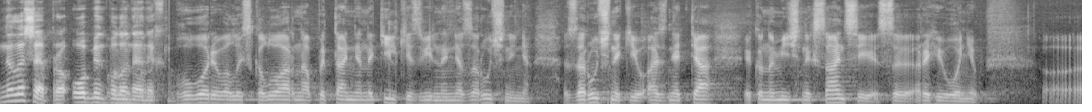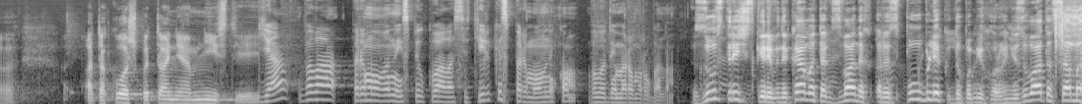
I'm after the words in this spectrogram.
не лише про обмін полонених. Обговорювали скалуарно питання не тільки звільнення заручнення, заручників, а зняття економічних санкцій з регіонів, е, а також питання амністії. Я вела перемовини і спілкувалася тільки з перемовником Володимиром Рубаном. Зустріч з керівниками так званих республік допоміг організувати саме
